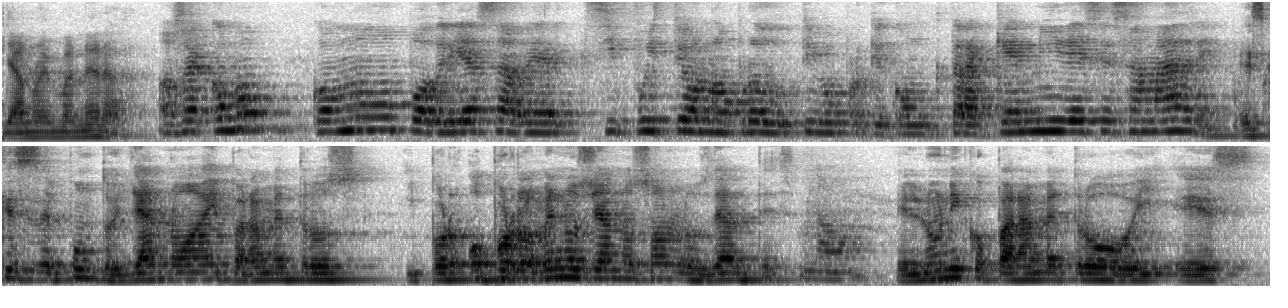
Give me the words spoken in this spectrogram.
Ya no hay manera. O sea, ¿cómo, ¿cómo podrías saber si fuiste o no productivo? Porque ¿contra qué mides esa madre? Es que ese es el punto, ya no hay parámetros, y por, o por lo menos ya no son los de antes. No. El único parámetro hoy es,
